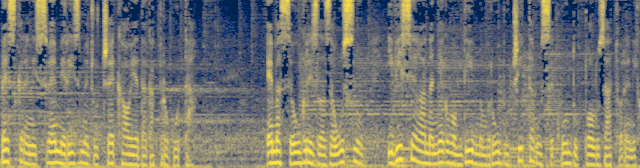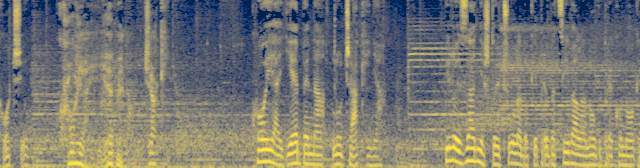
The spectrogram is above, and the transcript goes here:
beskreni svemir između čekao je da ga proguta. Ema se ugrizla za usnu i visjela na njegovom divnom rubu čitavu sekundu poluzatvorenih očiju. Koja jebena džakinja. Koja jebena luđakinja. Bilo je zadnje što je čula dok je prebacivala nogu preko noge,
